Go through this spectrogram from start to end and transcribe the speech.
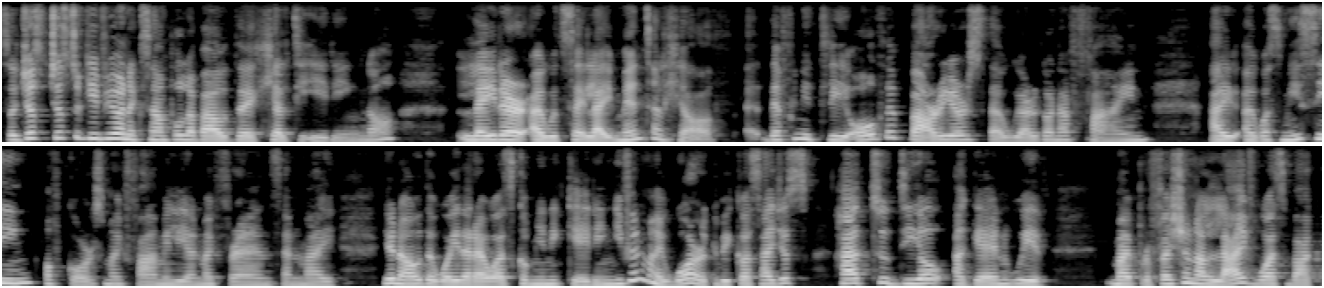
So just just to give you an example about the healthy eating no? Later i would say like mental health eh, definitely all the barriers that we are to find I, I was missing of course my family and my friends and my you know the way that i was communicating even my work because i just had to deal again with my professional life was back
